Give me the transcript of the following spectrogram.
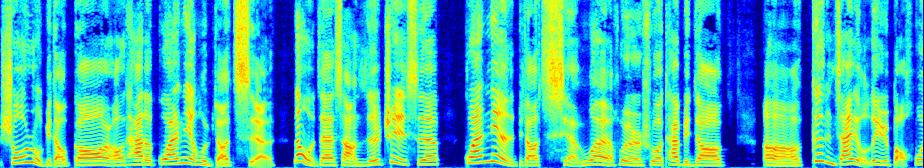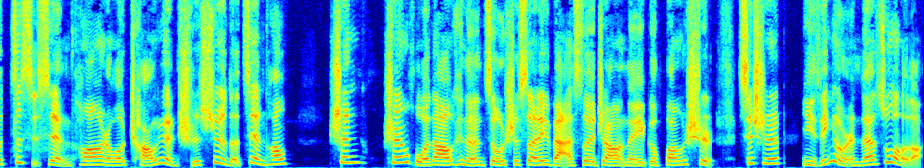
收入比较高，然后他的观念会比较浅。那我在想，其实这些观念比较前卫，或者说他比较呃更加有利于保护自己健康，然后长远持续的健康生生活到可能九十岁、一百岁这样的一个方式，其实已经有人在做了。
